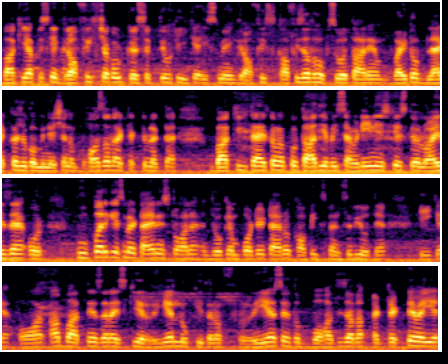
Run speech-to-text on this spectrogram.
बाकी आप इसके ग्राफिक्स चेकआउट कर सकते हो, ठीक है? इसमें ग्राफिक्स काफ़ी ज़्यादा खूबसूरत आ रहे हैं। वाइट और ब्लैक का जो कॉम्बिनेशन है, बहुत ज़्यादा अट्रैक्टिव लगता है। बाकी टायर का मैं आपको बता दिया, भाई सेवनटीन इंच के इसके लॉयज़ हैं और कूपर के इसमें टायर इंस्टॉल हैं, जो कि इम्पोर्टेड टायर और काफ़ी एक्सपेंसिव भी होते हैं, ठीक है? और अब आते हैं ज़रा इसकी रियर लुक की तरफ़। रियर से तो बहुत ही ज़्यादा अट्रैक्टिव है ये।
